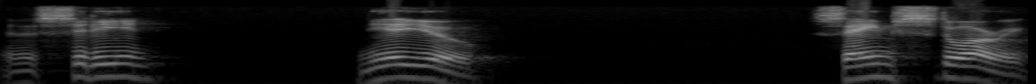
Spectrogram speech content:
In a city near you, same story.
